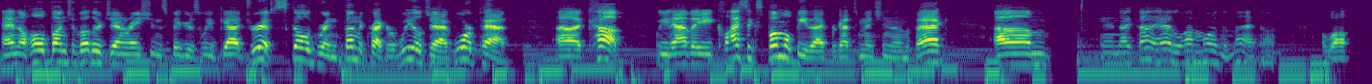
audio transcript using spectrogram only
and a whole bunch of other Generations figures. We've got Drift, Skullgrin, Thundercracker, Wheeljack, Warpath, uh, Kup. We have a Classics Bumblebee that I forgot to mention in the back. Um, and I thought I had a lot more than that. Oh well.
